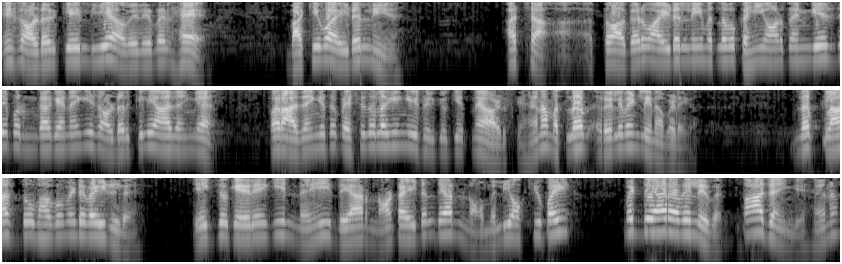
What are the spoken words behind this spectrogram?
इस ऑर्डर के लिए अवेलेबल है। बाकी वो आइडल नहीं है। अच्छा तो अगर वो आइडल नहीं मतलब वो कहीं और तो एंगेज है, पर उनका कहना है कि इस ऑर्डर के लिए आ जाएँगे। पर आ जाएँगे तो पैसे तो लगेंगे फिर, क्योंकि इतने आर्ट्स के है ना मतलब रेलिवेंट लेना पड़ेगा। मतलब क्लास दो भागों में डिवाइडेड है। एक जो कह रहे हैं कि नहीं they are not idle they are normally occupied but they are available तो आ जाएँगे, है ना?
